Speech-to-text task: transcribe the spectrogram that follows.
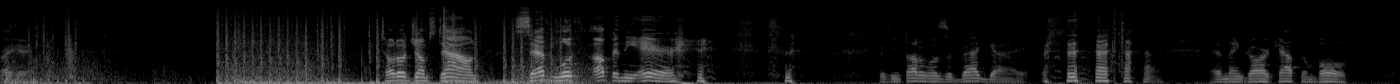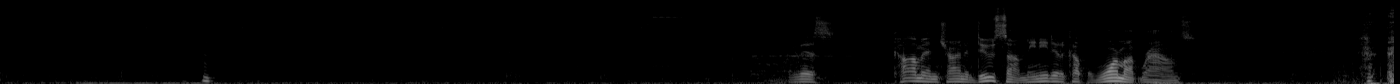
Right here. Toto jumps down. Seb looked up in the air. Because he thought it was a bad guy. and then Gar capped them both. Look at this. Common trying to do something. He needed a couple warm-up rounds.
